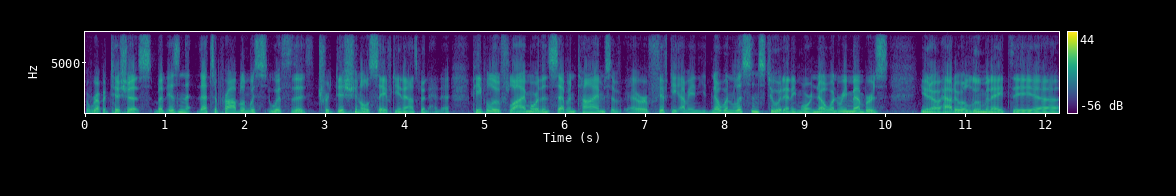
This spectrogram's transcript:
repetitious. But isn't that, that's a problem with with the traditional safety announcement? People who fly more than seven times or 50. I mean, no one listens to it anymore. No one remembers, you know, how to illuminate the. Uh,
